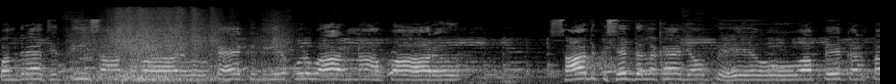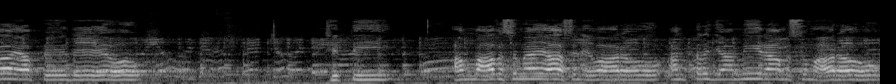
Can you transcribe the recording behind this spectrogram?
15 ਥਿੱਤੀ ਸਾਤ ਵਾਰ, ਕਹਿ ਕਬੀਰ ਉਰਵਾਰ ਨਾ ਪਾਰ। ਸਾਧਕ ਸਿੱਧ ਲਖੈ ਜੋ ਭੇਓ ਆਪੇ ਕਰਤਾ ਆਪੇ ਦੇਓ ਥਿੱਤੀ ਅਮਾਵਸ ਮੈਂ ਆਸ ਨਿਵਾਰੋ ਅੰਤਰ ਜਾਮੀ RAM ਸਮਾਰੋ।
